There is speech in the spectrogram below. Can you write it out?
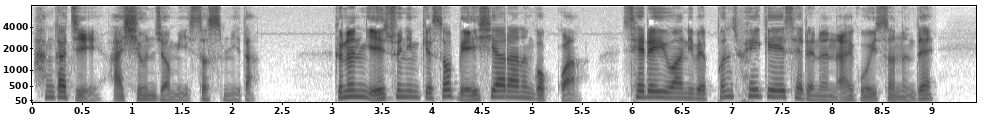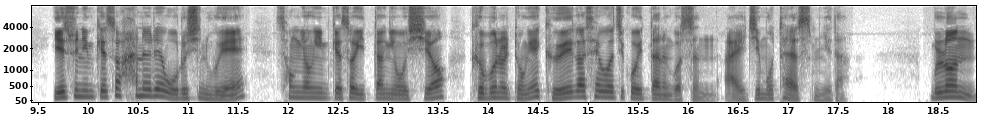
한 가지 아쉬운 점이 있었습니다. 그는 예수님께서 메시아라는 것과 세례 요한이 베푼 회개의 세례는 알고 있었는데 예수님께서 하늘에 오르신 후에 성령님께서 이 땅에 오시어 그분을 통해 교회가 세워지고 있다는 것은 알지 못하였습니다. 물론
